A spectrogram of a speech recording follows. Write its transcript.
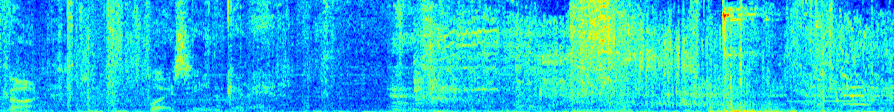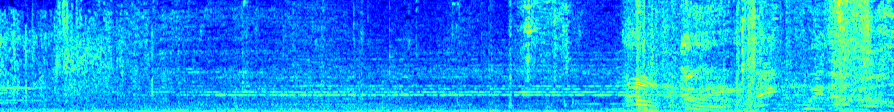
Perdón, fue sin querer. ¡Ten cuidado!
